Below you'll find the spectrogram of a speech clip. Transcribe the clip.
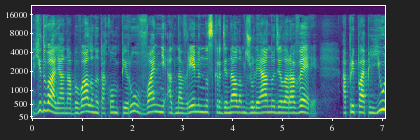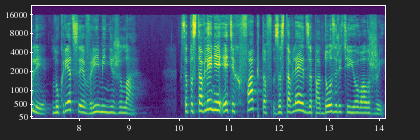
Едва ли она бывала на таком перу в ванне одновременно с кардиналом Джулиано де Ларавери, а при папе Юлии Лукреция в Риме не жила. Сопоставление этих фактов заставляет заподозрить ее во лжи.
